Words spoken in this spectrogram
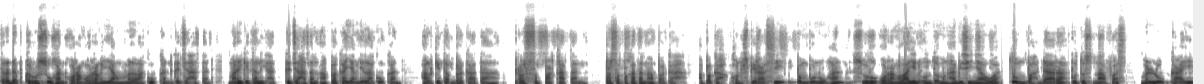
terhadap kerusuhan orang-orang yang melakukan kejahatan. Mari kita lihat, kejahatan apakah yang dilakukan? Alkitab berkata, persepakatan. Persepakatan apakah? Apakah konspirasi, pembunuhan, suruh orang lain untuk menghabisi nyawa, tumpah darah, putus nafas, melukai?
